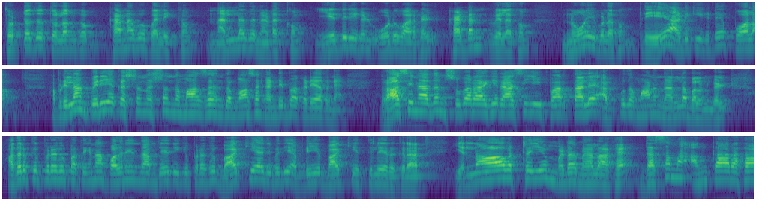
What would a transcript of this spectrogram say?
தொட்டது துலங்கும் கனவு பலிக்கும் நல்லது நடக்கும் எதிரிகள் ஓடுவார்கள் கடன் விலகும் நோய் விலகும். இப்படியே அடுக்கிக்கிட்டே போகலாம் அப்படிலாம் பெரிய கஷ்ட நஷ்டம் இந்த மாதம் இந்த மாதம் கண்டிப்பாக கிடையாதுங்க. ராசிநாதன் சுபராகி ராசியை பார்த்தாலே அற்புதமான நல்ல பலன்கள். அதற்கு பிறகு பார்த்திங்கன்னா பதினைந்தாம் தேதிக்கு பிறகு பாக்கியாதிபதி அப்படியே பாக்கியத்திலே இருக்கிறார். எல்லாவற்றையும் விட மேலாக தசம அங்காரகா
